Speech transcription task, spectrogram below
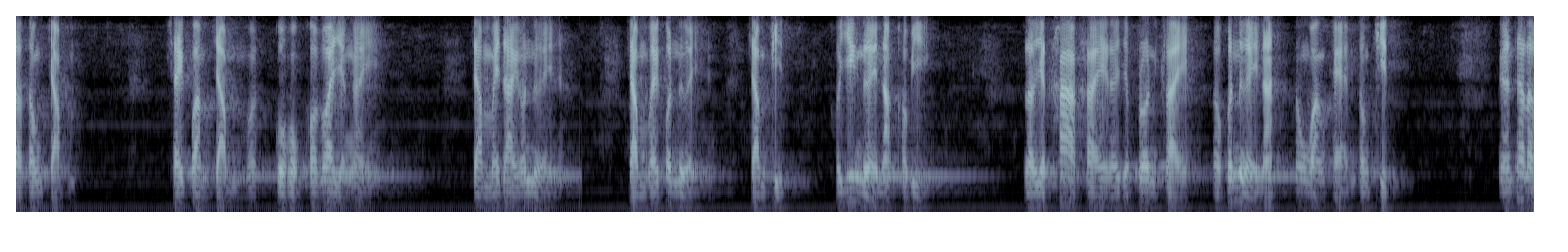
เราต้องจำใช้ความจำว่าโกหกเขาว่ายังไงจำไม่ได้ก็เหนื่อยนะจำไว้ก็เหนื่อย จำผิดก็ยิ่งเหนื่อยหนักเขาอีก เราจะฆ่าใครเราจะปล้นใคร เราก็เหนื่อยนะ ต้องวางแผนต้องคิดงั้นถ้าเรา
